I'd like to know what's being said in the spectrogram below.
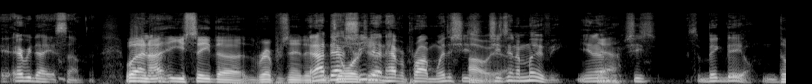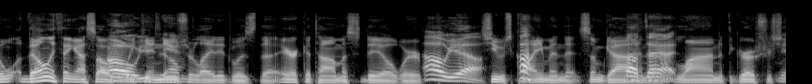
every day is something. well, and you I, you see the representative And I in doubt Georgia. she doesn't have a problem with it. She's Oh, she's in a movie. You know, Yeah. she's it's a big deal. the the only thing I saw Oh, you weekend news related was the Erica Thomas deal where Oh, yeah. she was claiming that some guy About in the that? line at the grocery Yeah.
